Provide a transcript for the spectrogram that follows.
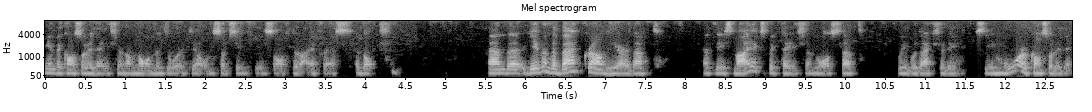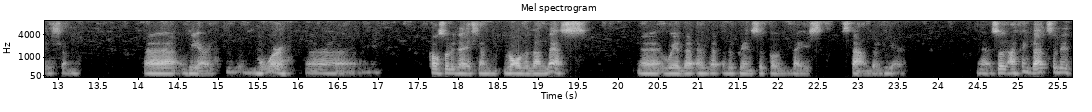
in the consolidation of non-majority owned subsidiaries after IFRS adoption. And uh, given the background here that at least my expectation was that we would actually see more consolidation uh, here, more uh, consolidation rather than less uh, with the, the, principle-based standard here. Uh, so I think that's a bit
